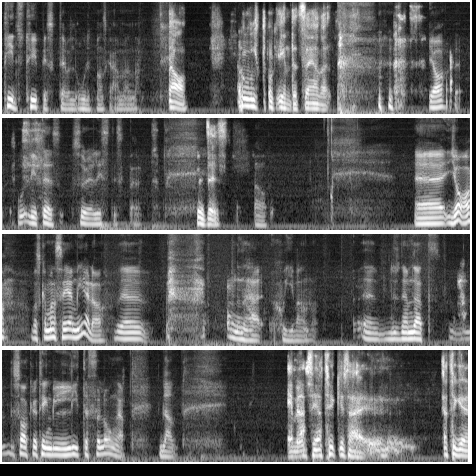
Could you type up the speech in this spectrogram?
tidstypiskt är väl ordet man ska använda. Ja, coolt och intetsägande. Ja, lite surrealistiskt där. Precis. Ja. Eh, ja, vad ska man säga mer då? Eh, om den här skivan. Eh, du nämnde att saker och ting blir lite för långa ibland. Ja, men alltså, jag tycker så här. Eh, jag tycker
